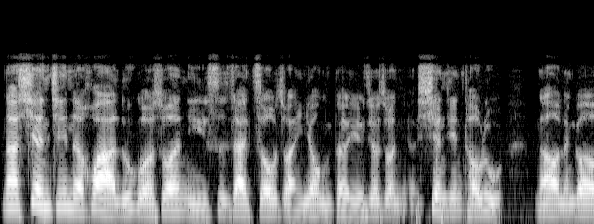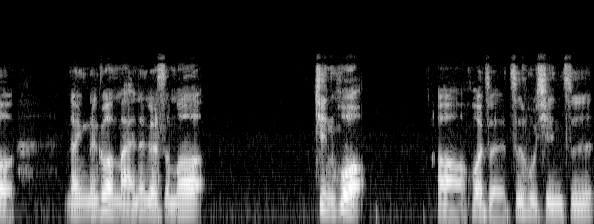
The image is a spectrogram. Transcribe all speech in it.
那现金的话，如果说你是在周转用的，也就是说现金投入，然后能够能能够买那个什么进货啊，或者支付薪资，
